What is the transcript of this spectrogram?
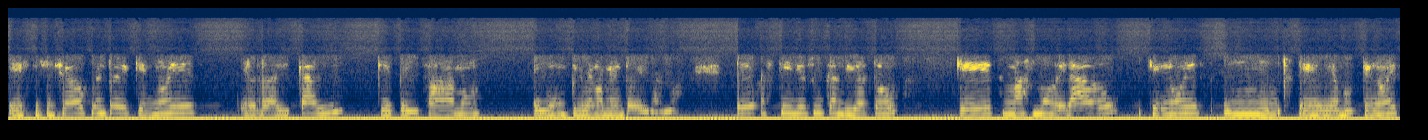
este, se, se ha dado cuenta de que no es el radical que pensábamos en un primer momento era, ¿no? Pedro Castillo es un candidato que es más moderado, que no es, eh, digamos, que no es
